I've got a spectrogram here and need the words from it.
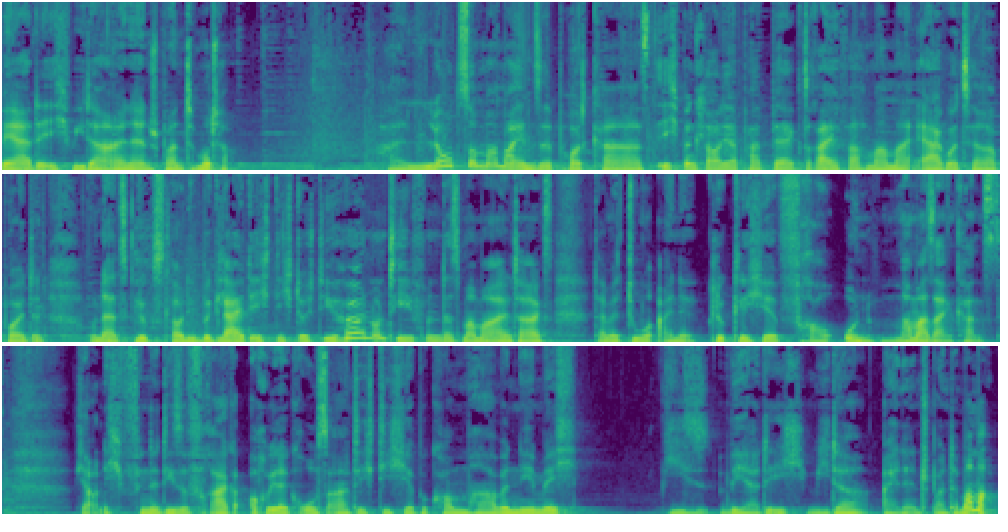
werde ich wieder eine entspannte Mutter? Hallo zum Mama Insel Podcast. Ich bin Claudia Pattberg, dreifach Mama, Ergotherapeutin und als Glücksclaudi begleite ich dich durch die Höhen und Tiefen des Mama-Alltags, damit du eine glückliche Frau und Mama sein kannst. Ja, und ich finde diese Frage auch wieder großartig, die ich hier bekommen habe, nämlich, wie werde ich wieder eine entspannte Mama?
